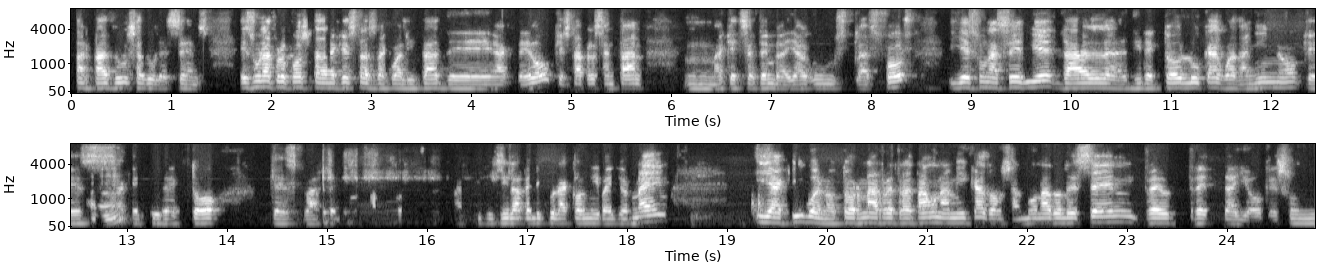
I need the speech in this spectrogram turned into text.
per part d'uns adolescents. És una proposta d'aquestes de qualitat de HBO que està presentant mm, aquest setembre. Hi ha alguns plats forts i és una sèrie del director Luca Guadagnino, que és uh -huh. aquest director que es va fer dirigir la pel·lícula Call Me By Your Name, i aquí, bueno, torna a retratar una mica doncs, el món adolescent tret, tret d'allò, que és un...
